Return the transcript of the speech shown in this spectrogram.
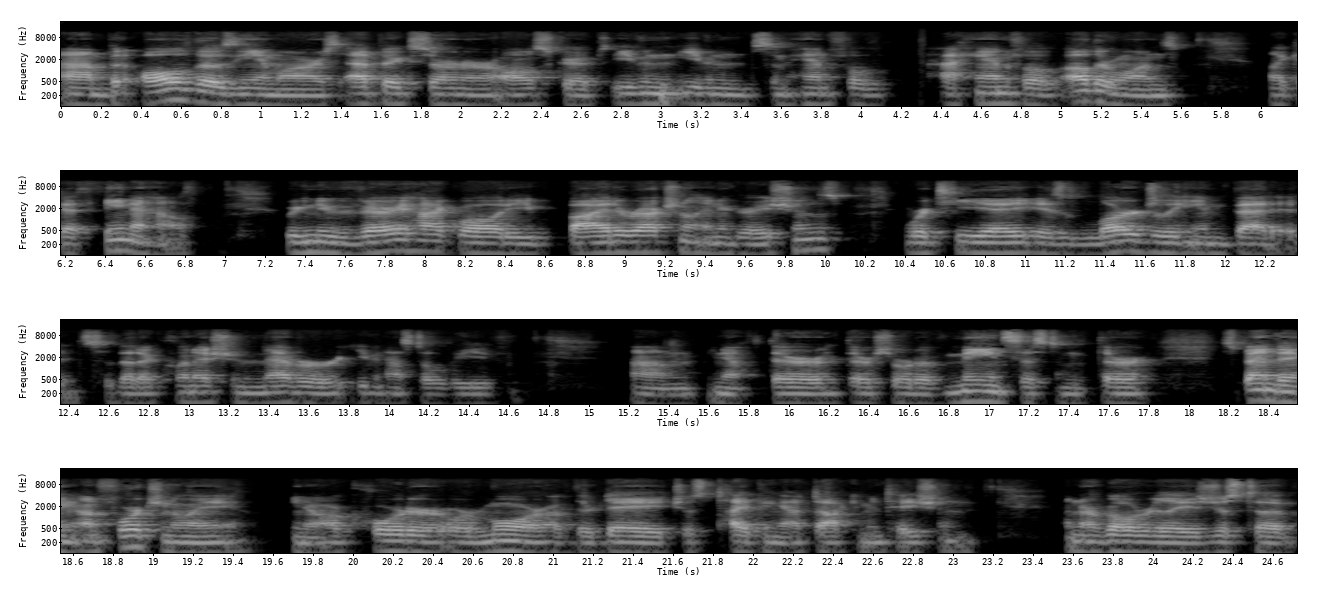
um, but all of those EMRs, Epic, Cerner, Allscripts, even even some handful a handful of other ones like Athena Health, we can do very high quality bidirectional integrations where TA is largely embedded, so that a clinician never even has to leave. Um, you know their their sort of main system. They're spending, unfortunately, you know, a quarter or more of their day just typing out documentation. And our goal really is just to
